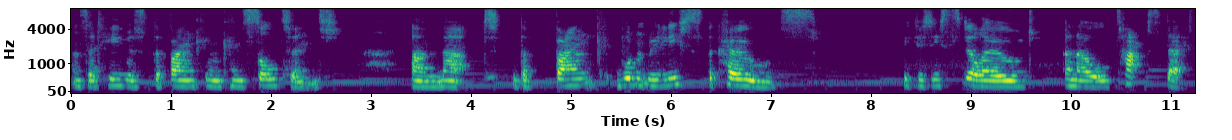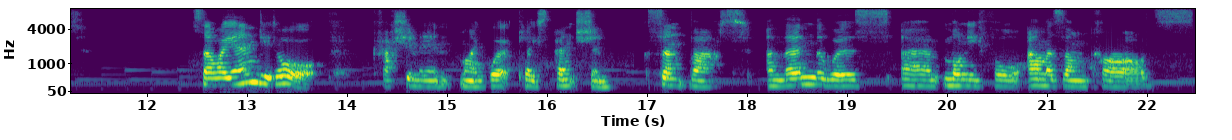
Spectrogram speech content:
and said he was the banking consultant and that the bank wouldn't release the codes because he still owed an old tax debt so I ended up cashing in my workplace pension, sent that, and then there was um, money for Amazon cards.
